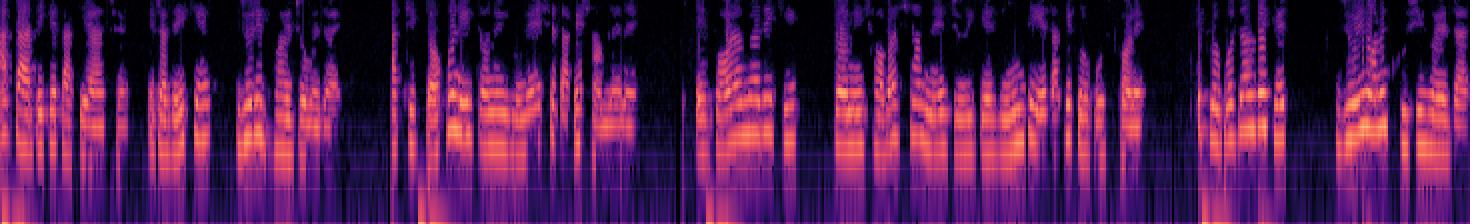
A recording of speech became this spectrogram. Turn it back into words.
আর তার দিকে তাকিয়ে আছে। এটা দেখে জুরি ভয়ে জমে যায়। আর ঠিক তখনই টনির রুমে এসে তাকে সামলে নেয়। এরপর আমরা দেখি টনি সবার সামনে জুরিকে রিং দিয়ে তাকে প্রপোজ করে। এই প্রপোজাল দেখে জুরি অনেক খুশি হয়ে যায়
